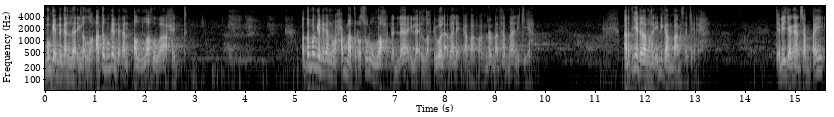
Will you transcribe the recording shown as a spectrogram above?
Mungkin dengan la ilallah atau mungkin dengan Allahu wahid. Atau mungkin dengan Muhammad Rasulullah dan la ilaha illallah dibolak-balik enggak apa-apa menurut mazhab Malikiyah. Artinya dalam hal ini gampang saja dah. Jadi jangan sampai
